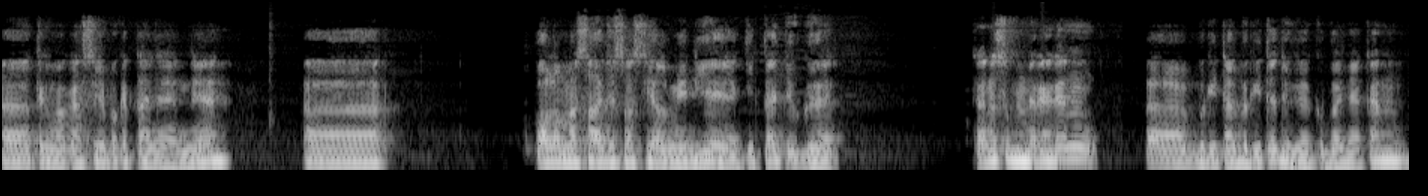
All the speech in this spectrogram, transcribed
uh, terima kasih pertanyaannya. Uh, kalau masalah di sosial media ya kita juga karena sebenarnya kan berita-berita uh, juga kebanyakan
